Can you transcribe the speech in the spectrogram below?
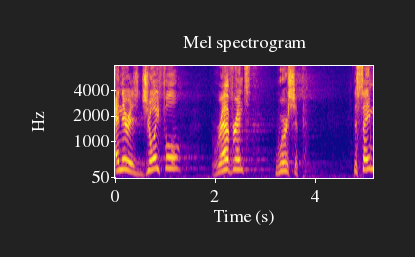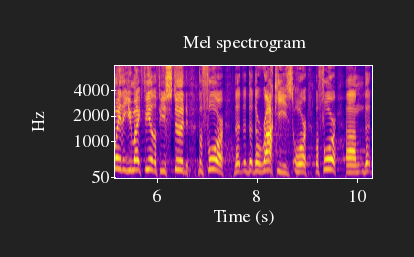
and there is joyful, reverent worship. The same way that you might feel if you stood before the, the, the Rockies or before um, the,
